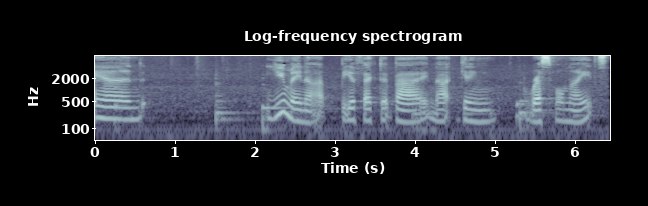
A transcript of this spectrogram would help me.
And you may not be affected by not getting restful nights,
